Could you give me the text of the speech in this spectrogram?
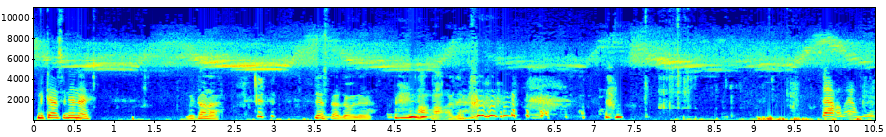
Mita sini nai. Mita nai sister rồi lên ngọ ngọ rồi. Ta cả mấy ông liền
